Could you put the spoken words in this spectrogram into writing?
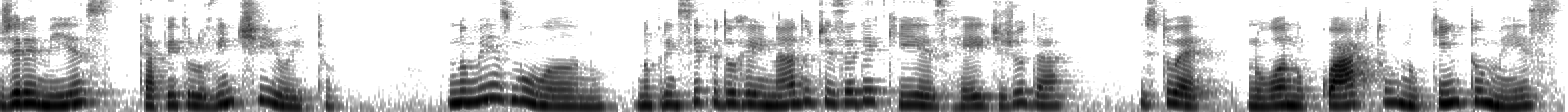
Jeremias, capítulo 28 No mesmo ano, no princípio do reinado de Zedequias, rei de Judá, isto é, no ano quarto, no quinto mês,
